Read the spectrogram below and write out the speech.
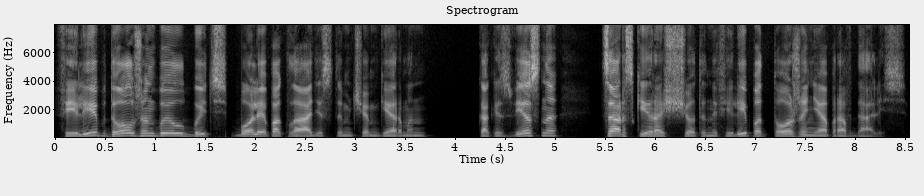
Филипп должен был быть более покладистым, чем Герман. Как известно, царские расчеты на Филиппа тоже не оправдались.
